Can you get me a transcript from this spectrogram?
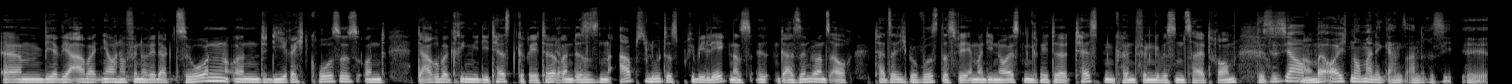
ähm, wir, wir arbeiten ja auch noch für eine Redaktion und die recht groß ist und darüber kriegen wir die Testgeräte Ja. und es ist ein absolutes Privileg. Das, da sind wir uns auch tatsächlich bewusst, dass wir immer die neuesten Geräte testen können für einen gewissen Zeitraum. Das ist ja auch Ja. bei euch nochmal eine ganz andere Si- äh,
